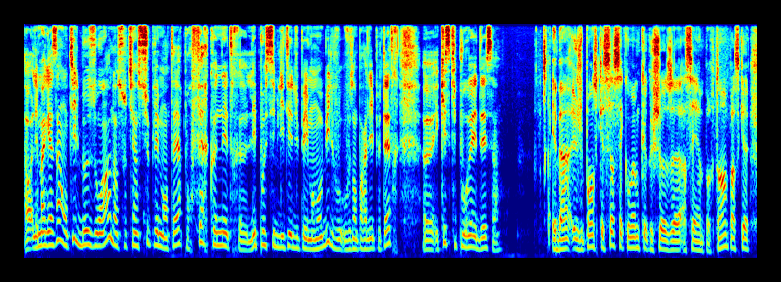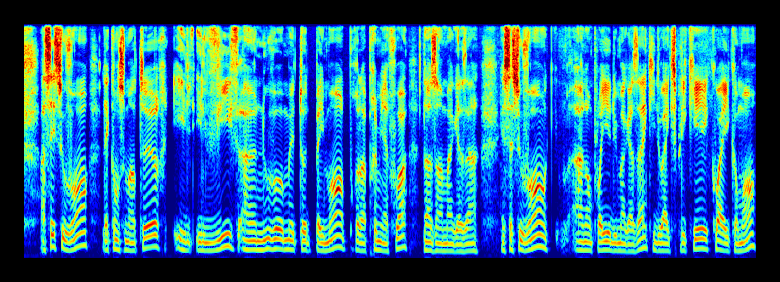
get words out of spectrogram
Alors, les magasins ont-ils besoin d'un soutien supplémentaire pour faire connaître les possibilités du paiement mobile? Vous, vous en parliez peut-être. Euh, et qu'est-ce qui pourrait aider ça? Eh ben, je pense que ça c'est quand même quelque chose assez important parce que assez souvent les consommateurs ils, vivent un nouveau méthode de paiement pour la première fois dans un magasin. Et c'est souvent un employé du magasin qui doit expliquer quoi et comment.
